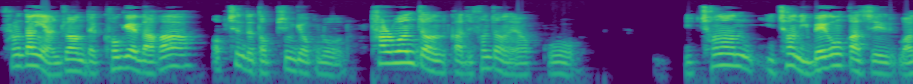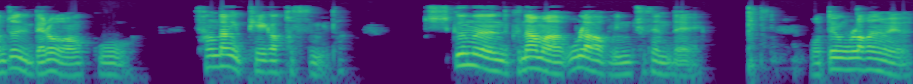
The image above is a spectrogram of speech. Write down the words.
상당히 안 좋았는데 거기에다가 엎친 데 덮친 격으로 탈원전까지 선전해갖고 2,000원, 2,200원까지 완전히 내려가갖고 상당히 피해가 컸습니다. 지금은 그나마 올라가고 있는 추세인데 뭐 때문에 올라가냐면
